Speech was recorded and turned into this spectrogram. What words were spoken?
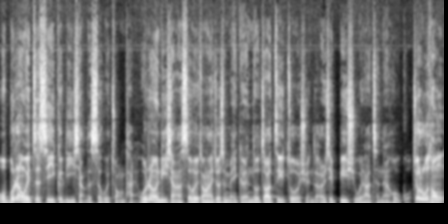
我不认为这是一个理想的社会状态。我认为理想的社会状态就是每个人都知道自己做的选择，而且必须为他承担后果。就如同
